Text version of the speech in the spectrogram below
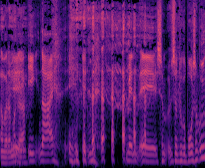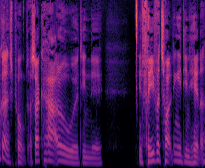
Og hvordan man gør. ikke, nej, men øh, som, som du kan bruge som udgangspunkt. Og så har du øh, din, øh, din frie fortolkning i dine hænder.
